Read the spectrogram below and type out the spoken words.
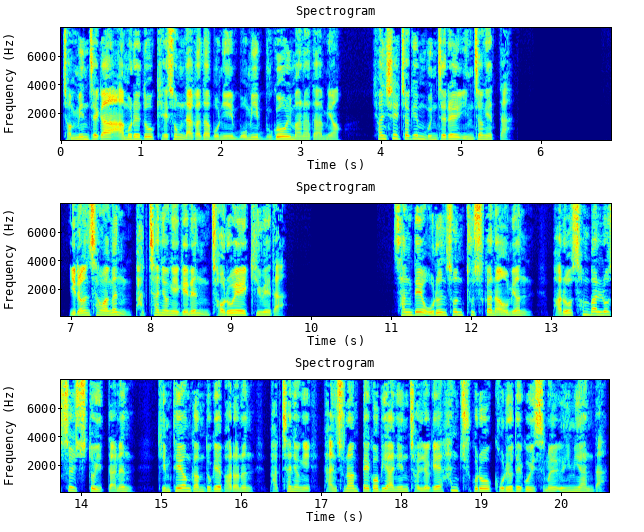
전민재가 아무래도 계속 나가다 보니 몸이 무거울 만하다며 현실적인 문제를 인정했다. 이런 상황은 박찬영에게는 절호의 기회다. 상대 오른손 투수가 나오면 바로 선발로 쓸 수도 있다는 김태형 감독의 발언은 박찬영이 단순한 백업이 아닌 전력의 한 축으로 고려되고 있음을 의미한다.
